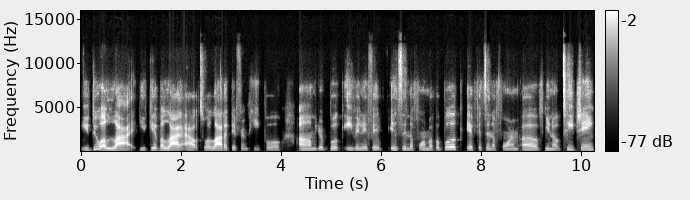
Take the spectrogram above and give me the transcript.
you do a lot you give a lot out to a lot of different people um, your book even if it is in the form of a book if it's in the form of you know teaching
